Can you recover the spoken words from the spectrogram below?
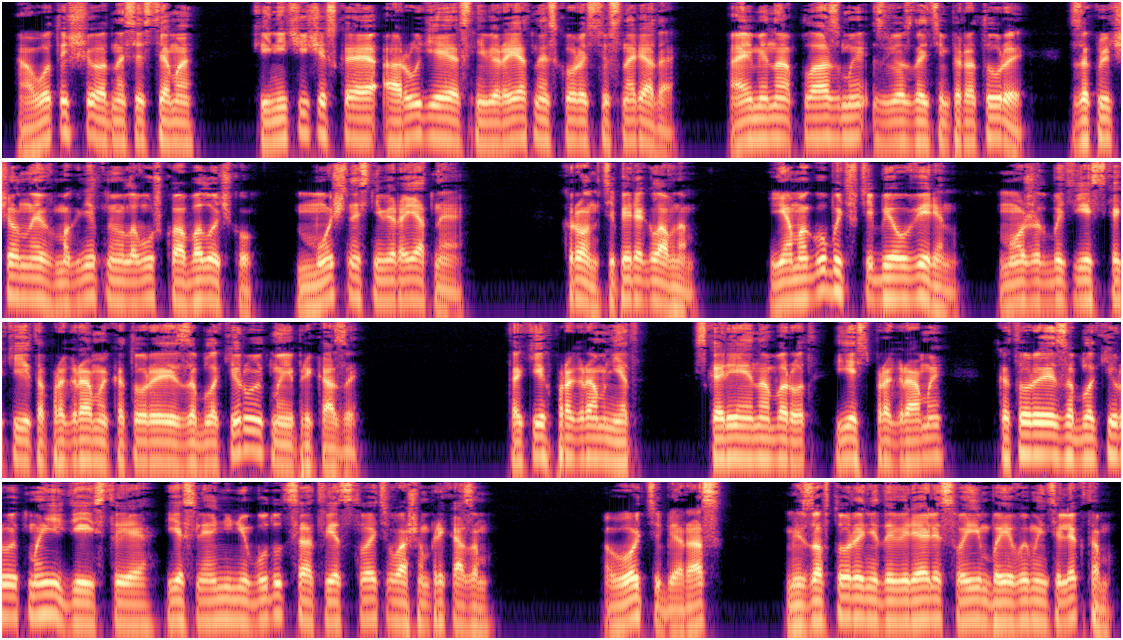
А вот еще одна система. Кинетическое орудие с невероятной скоростью снаряда, а именно плазмы звездной температуры, заключенной в магнитную ловушку оболочку. Мощность невероятная. Крон, теперь о главном. Я могу быть в тебе уверен. Может быть, есть какие-то программы, которые заблокируют мои приказы? Таких программ нет. Скорее наоборот, есть программы, которые заблокируют мои действия, если они не будут соответствовать вашим приказам. Вот тебе раз. Мизавторы не доверяли своим боевым интеллектам?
